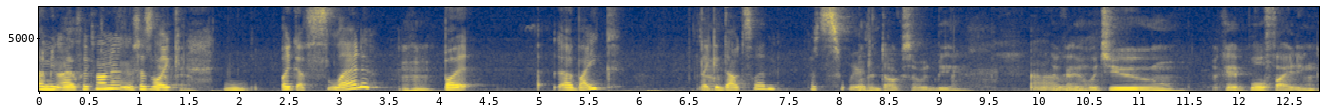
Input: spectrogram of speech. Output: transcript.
I mean, I clicked on it and it says like okay. like a sled, Mhm. but a bike, like a Oh. dog sled. That's Well, weird. then dogso would be Um, okay. Would you? Okay, bullfighting.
